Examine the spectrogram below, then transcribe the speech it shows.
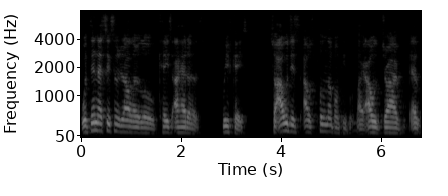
within that six hundred dollar little case, I had a briefcase. So I would just I was pulling up on people. Like I would drive. At,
